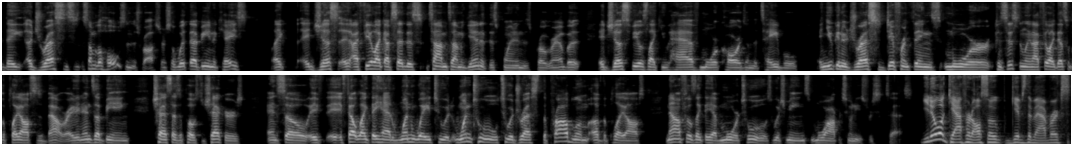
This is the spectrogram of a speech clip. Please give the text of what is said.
they address some of the holes in this roster. So, with that being the case, like it just eh, I feel like I've said this time and time again at this point in this program, but it just feels like you have more cards on the table and you can address different things more consistently. And I feel like that's what the playoffs is about, right? It ends up being chess as opposed to checkers. And so if it felt like they had one way to it, one tool to address the problem of the playoffs, now it feels like they have more tools, which means more opportunities for success. You know what Gafford also gives the Mavericks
